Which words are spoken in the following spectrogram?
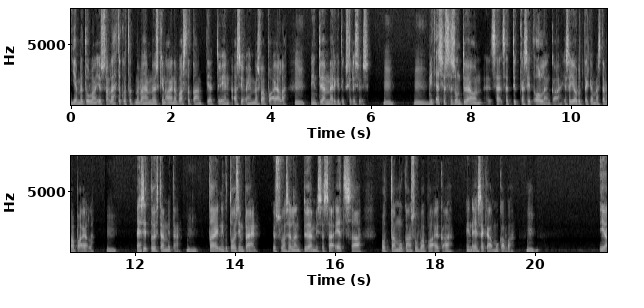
ja me tullaan, jos on lähtökohta, että me vähän myöskin aina vastataan tiettyihin asioihin myös vapaa-ajalla, mm. niin työn merkityksellisyys. Mm. Mm. Mitäs jos se sun työ on, sä, sä tykkäsit ollenkaan ja sä joudut tekemään sitä vapaa-ajalla? Mm. Ei sitten yhtään mitään. Mm. Tai niin kuin toisinpäin jos sulla on sellainen työ, missä sä et saa ottaa mukaan sun vapaa-aikaa, niin ei sekään ole mukavaa. Mm. Ja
